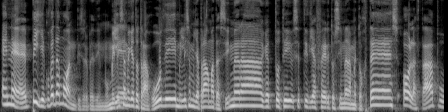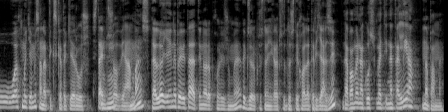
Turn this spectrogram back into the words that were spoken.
Ε, ναι, πήγε η κουβέντα μόνη της, ρε παιδί μου. Μιλήσαμε για το τραγούδι, μιλήσαμε για πράγματα σήμερα, για το τι, σε τι διαφέρει το σήμερα με το χτες, όλα αυτά που έχουμε και εμείς αναπτύξει κατά καιρούς στα επεισόδια μας. Τα λόγια είναι περιτά την ώρα που χωρίζουμε. Δεν ξέρω ποιος τον έχει γράψει αυτό το στίχο, αλλά ταιριάζει. Να πάμε να ακούσουμε την Ναταλία. Να πάμε.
